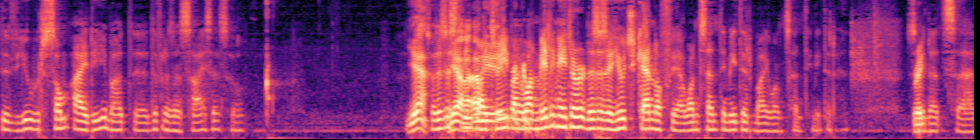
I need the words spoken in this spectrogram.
the viewer some idea about the difference in sizes. So. Yeah. So this is yeah, three I by mean, three by one millimeter. This is a huge can of yeah one centimeter by one centimeter. So right. that's uh,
